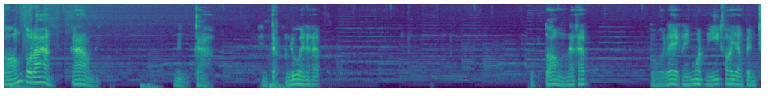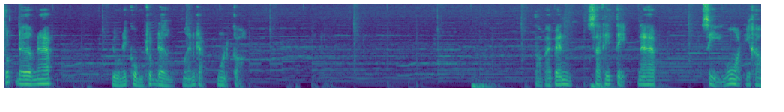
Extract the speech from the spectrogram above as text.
2 ตัวล่าง 9 1 1 9 เห็นกลับกันด้วยนะครับ ถูกต้องนะครับ ตัวเลขในงวดนี้ก็ยังเป็นชุดเดิมนะครับ อยู่ในกลุ่มชุดเดิมเหมือนกับงวดก่อน ต่อไปเป็นสถิตินะครับ 4 งวดที่เข้า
